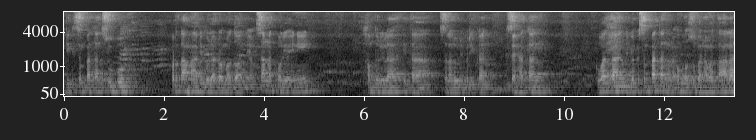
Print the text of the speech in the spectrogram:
Di kesempatan subuh pertama di bulan Ramadan yang sangat mulia ini alhamdulillah kita selalu diberikan kesehatan kekuatan juga kesempatan oleh Allah Subhanahu wa taala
